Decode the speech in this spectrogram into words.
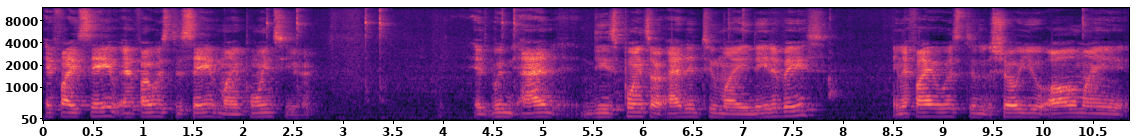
if I save, if I was to save my points here, it would add these points are added to my database. And if I was to show you all my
